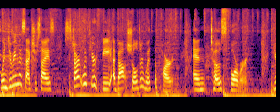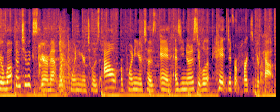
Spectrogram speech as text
When doing this exercise, start with your feet about shoulder width apart and toes forward. You're welcome to experiment with pointing your toes out or pointing your toes in as you notice it will hit different parts of your calves.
